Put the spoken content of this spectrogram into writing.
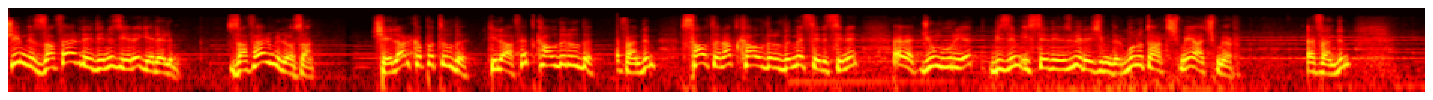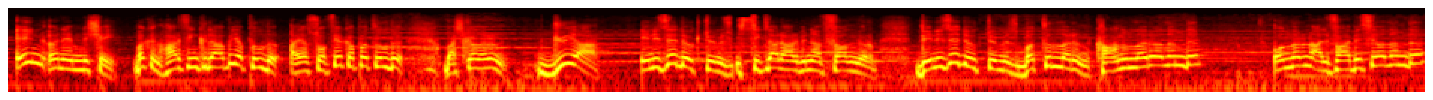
Şimdi zafer dediğiniz yere gelelim. Zafer mi Lozan? Şeyler kapatıldı. Hilafet kaldırıldı. Efendim saltanat kaldırıldı meselesini evet cumhuriyet bizim istediğimiz bir rejimdir. Bunu tartışmaya açmıyorum. Efendim en önemli şey bakın harf inkılabı yapıldı. Ayasofya kapatıldı. Başkaların güya denize döktüğümüz İstiklal Harbi'ni hafife almıyorum. Denize döktüğümüz batılıların kanunları alındı. Onların alfabesi alındı.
